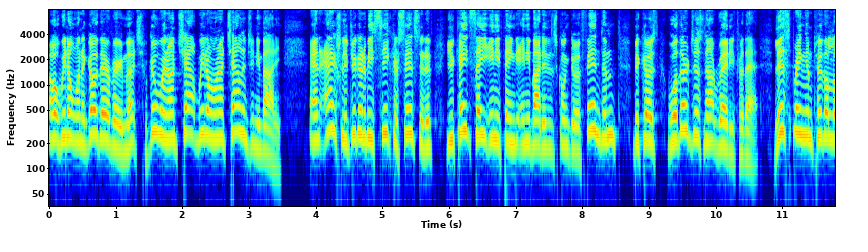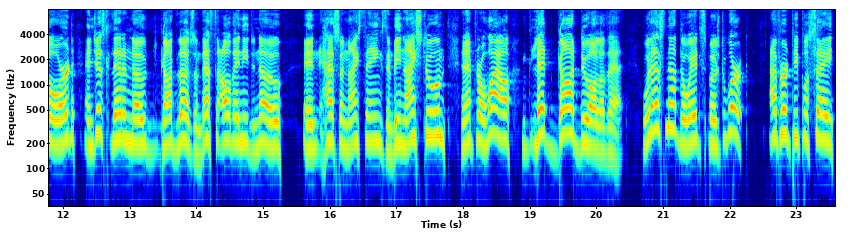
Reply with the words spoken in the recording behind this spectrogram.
oh, we don't want to go there very much. We don't want to challenge anybody. And actually, if you're going to be seeker sensitive, you can't say anything to anybody that's going to offend them because, well, they're just not ready for that. Let's bring them to the Lord and just let them know God loves them. That's all they need to know and have some nice things and be nice to them. And after a while, let God do all of that. Well, that's not the way it's supposed to work. I've heard people say,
